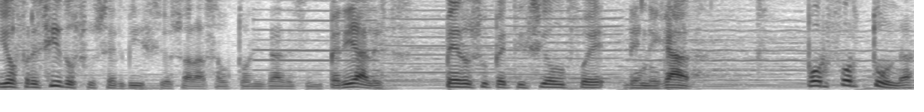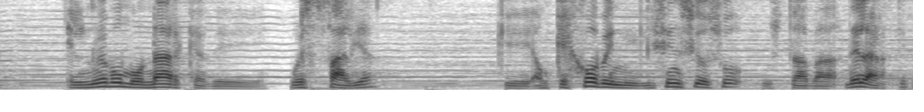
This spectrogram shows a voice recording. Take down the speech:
y ofrecido sus servicios a las autoridades imperiales, pero su petición fue denegada. Por fortuna, el nuevo monarca de Westfalia, que aunque joven y licencioso, gustaba del arte,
